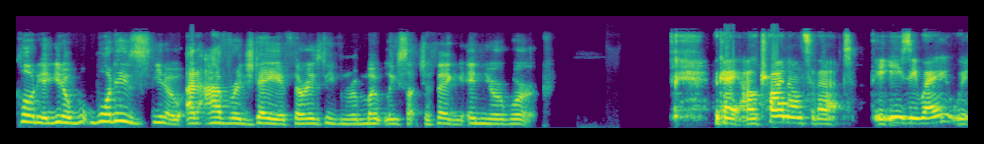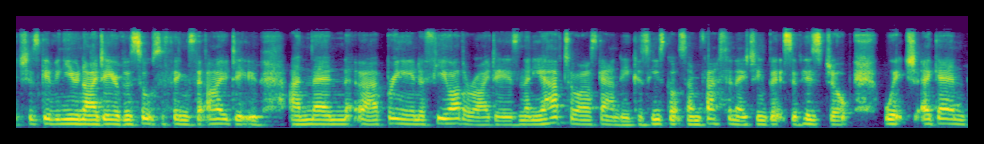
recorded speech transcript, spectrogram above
Claudia, you know, what is, you know, an average day, if there is even remotely such a thing in your work? Okay, I'll try and answer that the easy way, which is giving you an idea of the sorts of things that I do, and then uh, bringing in a few other ideas. And then you have to ask Andy because he's got some fascinating bits of his job, which again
